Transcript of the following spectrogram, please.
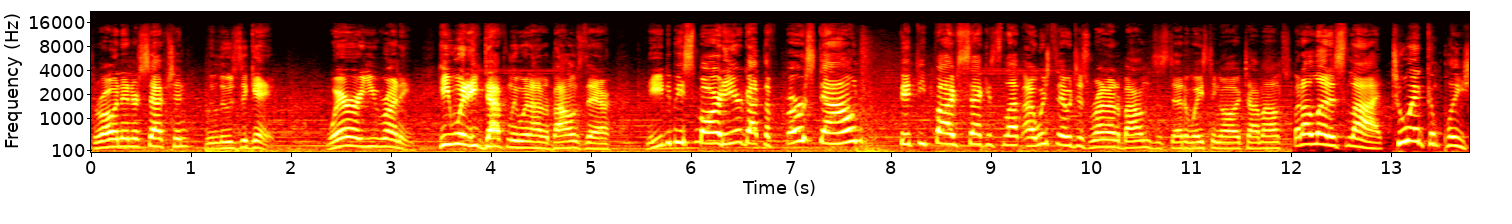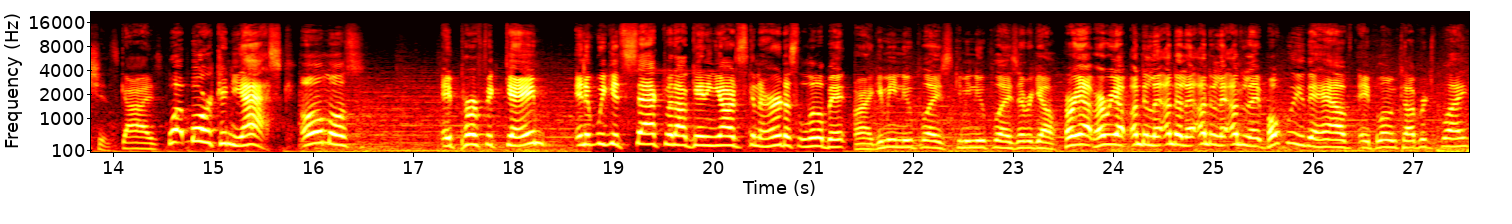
Throw an interception, we lose the game. Where are you running? He went. He definitely went out of bounds there. Need to be smart here. Got the first down. 55 seconds left. I wish they would just run out of bounds instead of wasting all their timeouts, but I'll let it slide. Two incompletions, guys. What more can you ask? Almost a perfect game. And if we get sacked without gaining yards, it's going to hurt us a little bit. All right, give me new plays. Give me new plays. There we go. Hurry up, hurry up. Underlay, underlay, underlay, underlay. Hopefully they have a blown coverage play.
